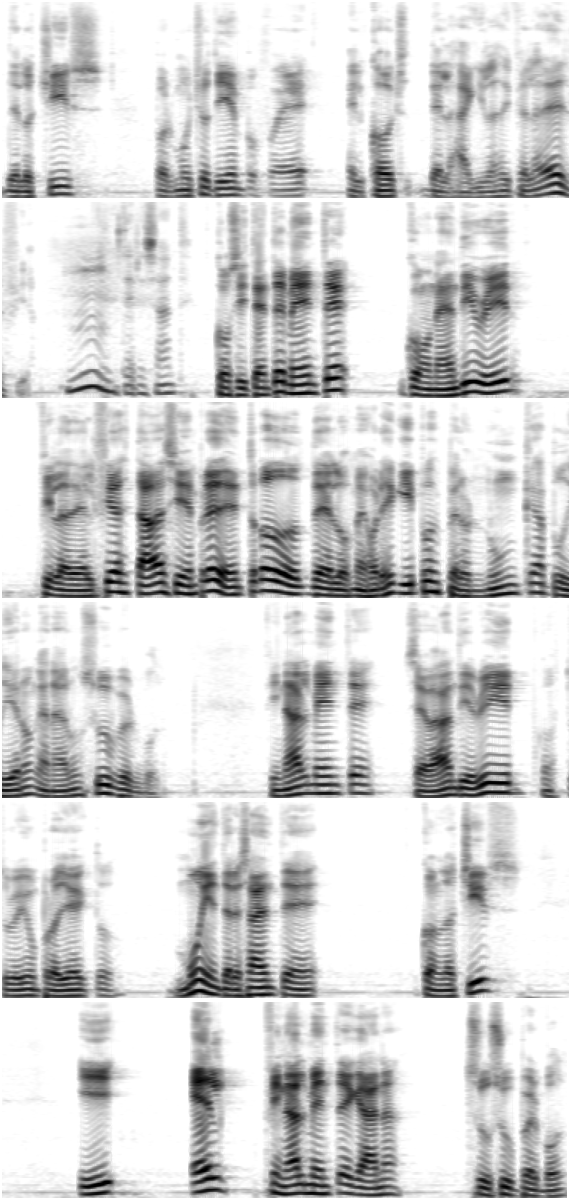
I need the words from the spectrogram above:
de los Chiefs, por mucho tiempo fue el coach de las Águilas de Filadelfia. Mm, interesante. Consistentemente, con Andy Reid, Filadelfia estaba siempre dentro de los mejores equipos, pero nunca pudieron ganar un Super Bowl. Finalmente, se va Andy Reid, construye un proyecto muy interesante con los Chiefs y él finalmente gana su Super Bowl,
